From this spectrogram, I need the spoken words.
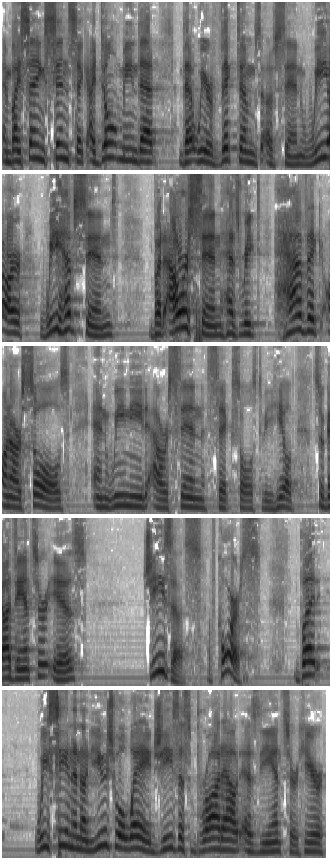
And by saying sin sick, I don't mean that, that we are victims of sin. We, are, we have sinned, but our sin has wreaked havoc on our souls, and we need our sin sick souls to be healed. So God's answer is Jesus, of course. But we see in an unusual way Jesus brought out as the answer here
